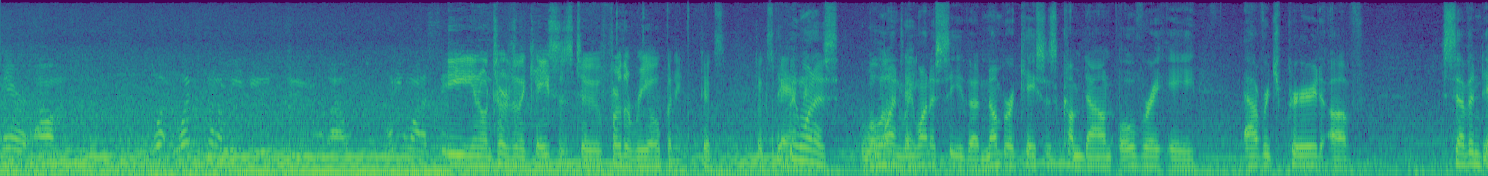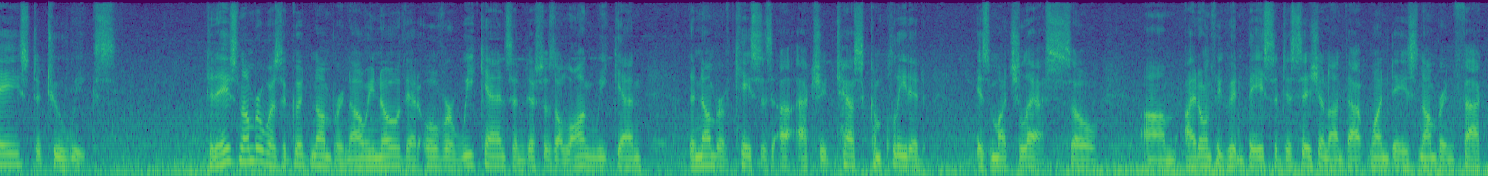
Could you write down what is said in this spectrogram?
Mayor, um, what, what's going to lead you to, uh, what do you want to see, you know, in terms of the cases to further reopening, to, to expand? I think we want to, well, one, we want to see the number of cases come down over a, a average period of seven days to two weeks. Today's number was a good number. Now we know that over weekends, and this was a long weekend, the number of cases uh, actually tests completed is much less. So um, I don't think we can base a decision on that one day's number. In fact,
